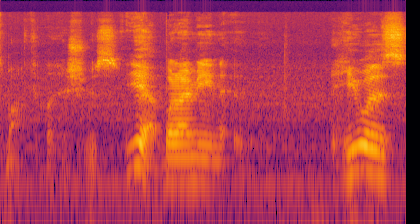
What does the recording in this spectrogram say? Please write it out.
some off-field issues. Yeah, but I mean, he was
